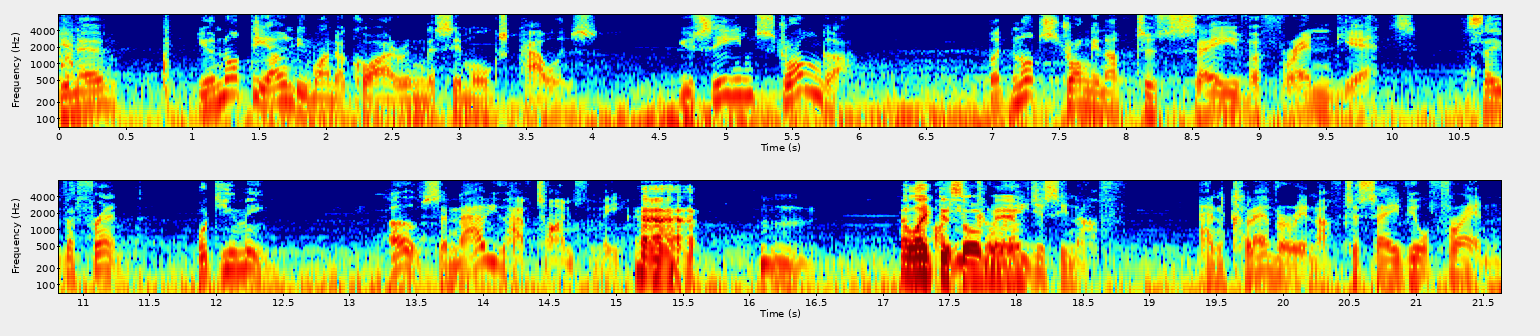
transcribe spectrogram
You know, you're not the only one acquiring the Simurgh's powers. You seem stronger, but not strong enough to save a friend yet. Save a friend? What do you mean? Oh, so now you have time for me. hmm. I like this Are you old man. courageous enough and clever enough to save your friend?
